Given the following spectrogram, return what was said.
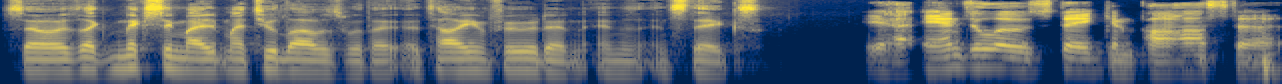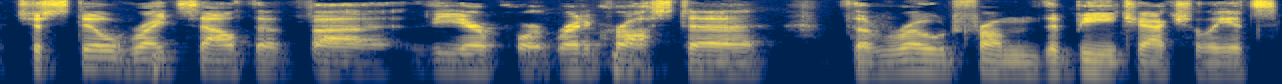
So it's like mixing my, my two loves with uh, Italian food and, and, and steaks. Yeah, Angelo's Steak and Pasta, just still right south of uh, the airport, right across to the road from the beach. Actually, it's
